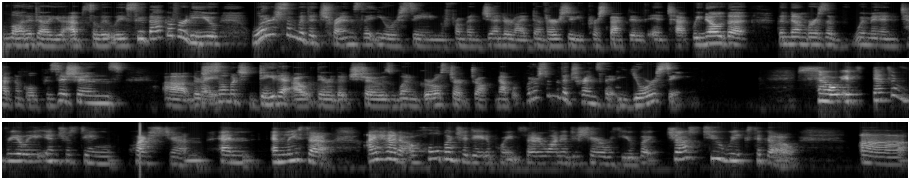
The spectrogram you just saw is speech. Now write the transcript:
A lot of value, absolutely. Sue, back over to you. What are some of the trends that you're seeing from a gender diversity perspective in tech? We know the, the numbers of women in technical positions. Uh, there's right. so much data out there that shows when girls start dropping out. But what are some of the trends that you're seeing? So it's that's a really interesting question. And and Lisa, I had a whole bunch of data points that I wanted to share with you. But just two weeks ago, uh,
